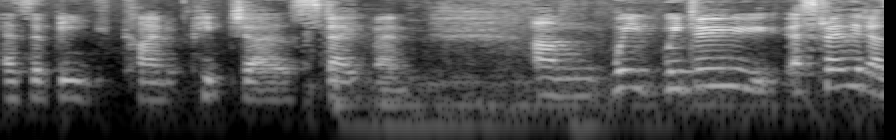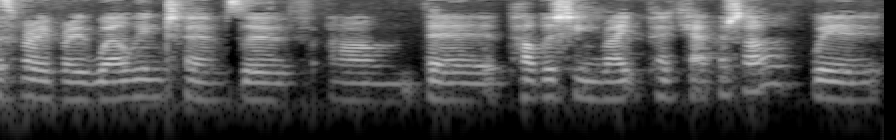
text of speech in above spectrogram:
as a big kind of picture statement. Um, we we do Australia does very very well in terms of um, the publishing rate per capita. We're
